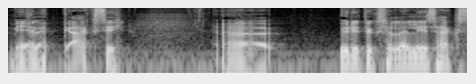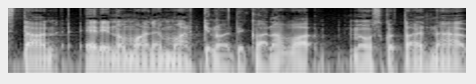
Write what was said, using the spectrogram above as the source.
mielekkääksi. Yritykselle lisäksi tämä on erinomainen markkinointikanava. Me uskotaan, että nämä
